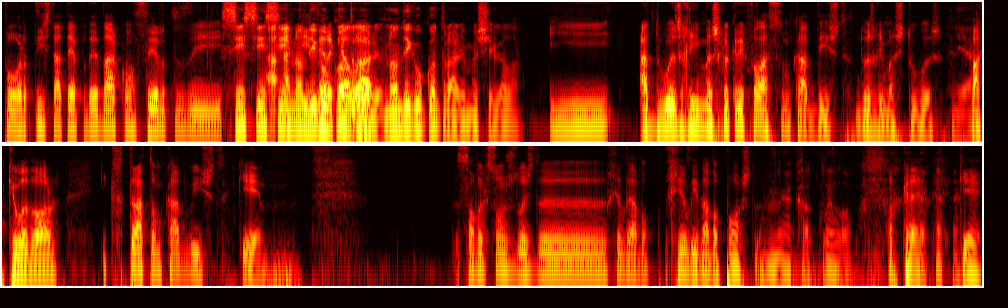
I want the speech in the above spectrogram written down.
para o artista até poder dar concertos e, Sim, sim, sim, há não aqui digo o aquela- contrário, não digo o contrário, mas chega lá. e há duas rimas que eu queria que falasses um bocado disto, duas rimas tuas, Yeah. pá, que eu adoro e que retratam um bocado isto, que é salva que são os dois da realidade, op- realidade oposta. Não calculei logo. Ok, que é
